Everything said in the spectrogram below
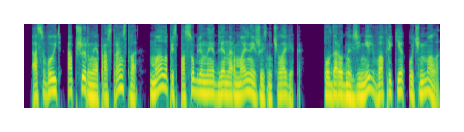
– освоить обширное пространство – мало приспособленные для нормальной жизни человека. Плодородных земель в Африке очень мало.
